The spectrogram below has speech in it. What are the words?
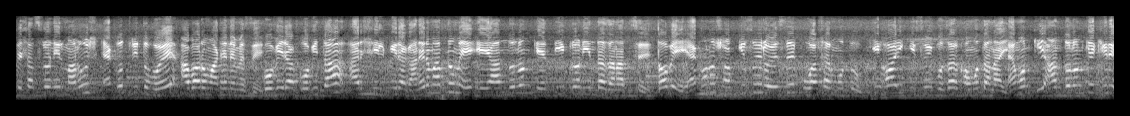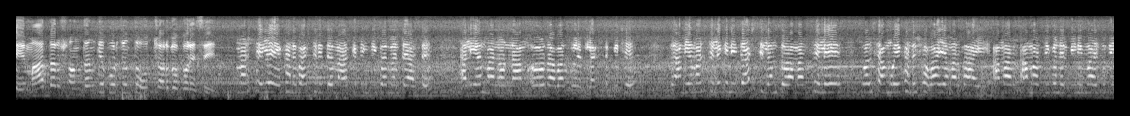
পেশা শ্রেণির মানুষ একত্রিত হয়ে আবারও মাঠে নেমেছে। কবিরা কবিতা আর শিল্পীরা গানের মাধ্যমে এই আন্দোলনকে তীব্র নিন্দা জানাচ্ছে। তবে এখনও সবকিছুই রয়েছে কুয়াশার মতো। কি হয় কিছুই বোঝার ক্ষমতা নাই। এমনকি আন্দোলনকে ঘিরে মা তার সন্তানকে পর্যন্ত উৎসর্গ করেছে। আমার ছেলে এখানে ভার্সিটিতে মার্কেটিং ডিপার্টমেন্টে আছে। আলিয়ান মানোর নাম ও রাবার বুলেট লাগছে পিঠে। তো আমি আমার ছেলেকে নিতে আসছিলাম, তো আমার ছেলে বলছে আমি এখানে সবাই আমার ভাই। আমার আমার জীবনের বিনিময়ে যদি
